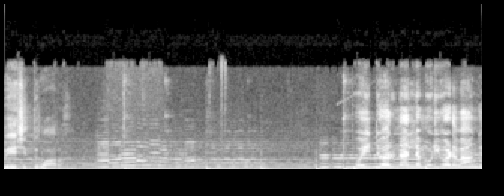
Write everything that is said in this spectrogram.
பேசித்து வாரேன். போயிட்டு ஒரு நல்ல முடிவோட வாங்க.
